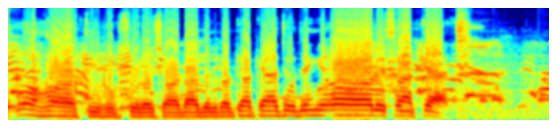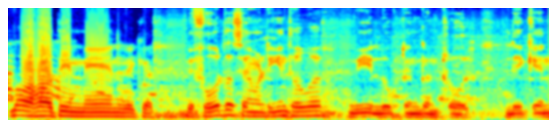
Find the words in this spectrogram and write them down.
بہت ہی خوبصورت شاٹ عادل کا کیا کیچ ہو جائیں گے اور اس طرح کیچ بہت ہی main wicket before the seventeenth over we looked in control لیکن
